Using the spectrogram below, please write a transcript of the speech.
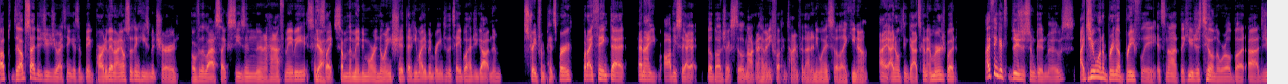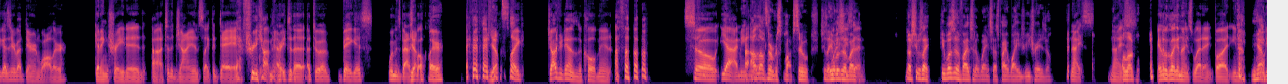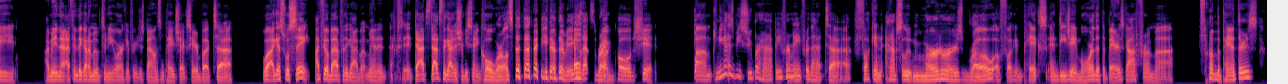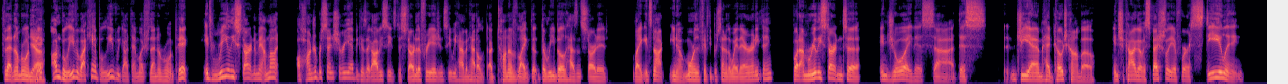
up the upside to Juju, I think, is a big part of it. And I also think he's matured over the last like season and a half, maybe since yeah. like some of the maybe more annoying shit that he might have been bringing to the table had you gotten him straight from Pittsburgh. But I think that, and I obviously, I Bill Belichick's still not going to have any fucking time for that anyway. So like, you know, I, I don't think that's going to emerge. But I think it's these are some good moves. I do want to bring up briefly. It's not the hugest deal in the world, but uh, did you guys hear about Darren Waller getting traded uh, to the Giants like the day after he got married to the uh, to a Vegas women's basketball yep. player? yep, it's like Josh McDaniels is a cold man. so yeah, I mean, I, I love her response too. She's like, he wasn't invited. No, she was like, he wasn't invited to the wedding, so that's probably why he, he traded him. Nice. Nice. I love it. it looked like a nice wedding, but you know, yeah. maybe. I mean, I think they got to move to New York if you're just balancing paychecks here. But uh, well, I guess we'll see. I feel bad for the guy, but man, it, it, that's that's the guy that should be saying cold worlds. you know what I mean? Because that's right. cold shit. Um, can you guys be super happy for me for that uh, fucking absolute murderers row of fucking picks and DJ Moore that the Bears got from uh, from the Panthers for that number one yeah. pick. Unbelievable. I can't believe we got that much for that number one pick. It's really starting to make, I'm not 100% sure yet because, like, obviously it's the start of the free agency. We haven't had a, a ton of, like, the, the rebuild hasn't started. Like, it's not, you know, more than 50% of the way there or anything. But I'm really starting to enjoy this, uh, this GM head coach combo in Chicago, especially if we're stealing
